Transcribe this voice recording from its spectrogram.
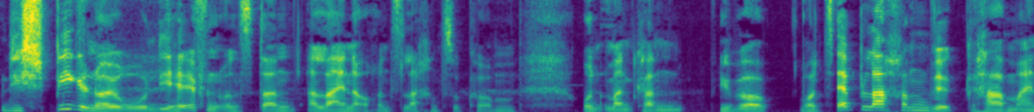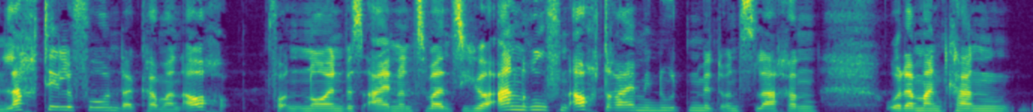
und die Spiegelneuronen, die helfen uns dann alleine auch ins Lachen zu kommen. Und man kann über WhatsApp lachen, wir haben ein Lachtelefon, da kann man auch von 9 bis 21 Uhr anrufen, auch drei Minuten mit uns lachen. Oder man kann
